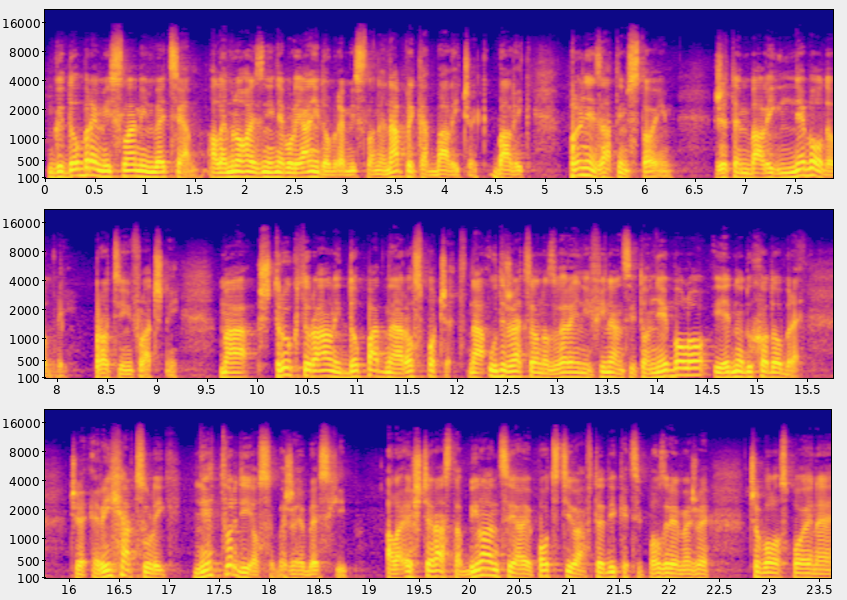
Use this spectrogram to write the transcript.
k dobre mysleným veciam, ale mnohé z nich neboli ani dobre myslené, napríklad balíček, balík. Plne za tým stojím, že ten balík nebol dobrý, protiinflačný. Má štruktúrálny dopad na rozpočet, na udržateľnosť verejných financí. To nebolo jednoducho dobré. Čiže Richard Sulik netvrdí o sebe, že je bez chyb. Ale ešte raz, tá bilancia je poctivá vtedy, keď si pozrieme, že čo bolo spojené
